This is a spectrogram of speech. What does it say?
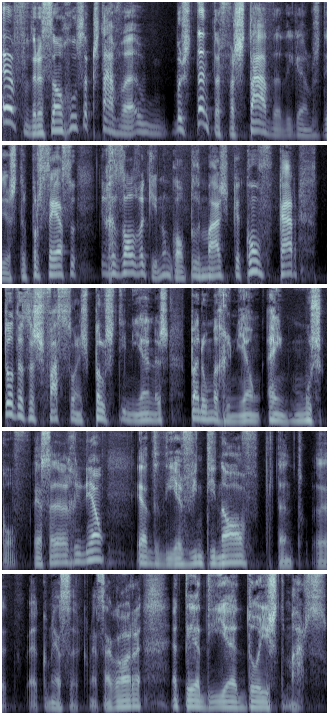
a Federação Russa, que estava bastante afastada, digamos, deste processo, resolve aqui, num golpe de mágica, convocar todas as fações palestinianas para uma reunião em Moscou. Essa reunião é de dia 29, portanto, uh, começa, começa agora, até dia 2 de março.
